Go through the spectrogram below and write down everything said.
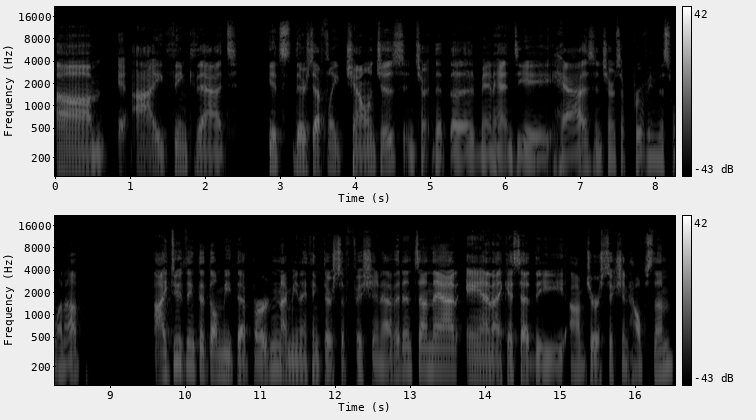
Um, I think that it's there's definitely challenges in ter- that the Manhattan DA has in terms of proving this one up. I do think that they'll meet that burden. I mean, I think there's sufficient evidence on that, and like I said, the um, jurisdiction helps them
